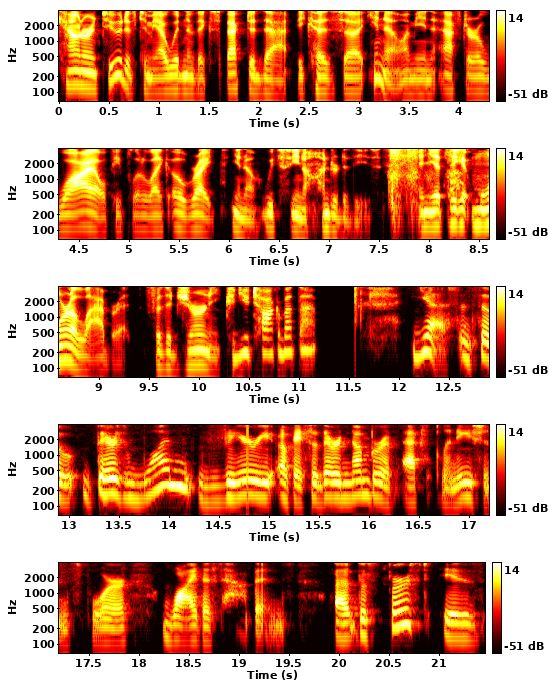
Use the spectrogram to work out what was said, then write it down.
counterintuitive to me. I wouldn't have expected that because, uh, you know, I mean, after a while, people are like, oh, right, you know, we've seen a hundred of these. And yet they get more elaborate for the journey. Could you talk about that? Yes. And so there's one very, okay, so there are a number of explanations for why this happens. Uh, the first is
